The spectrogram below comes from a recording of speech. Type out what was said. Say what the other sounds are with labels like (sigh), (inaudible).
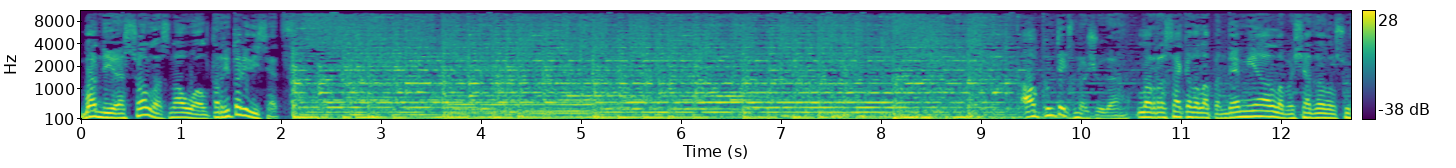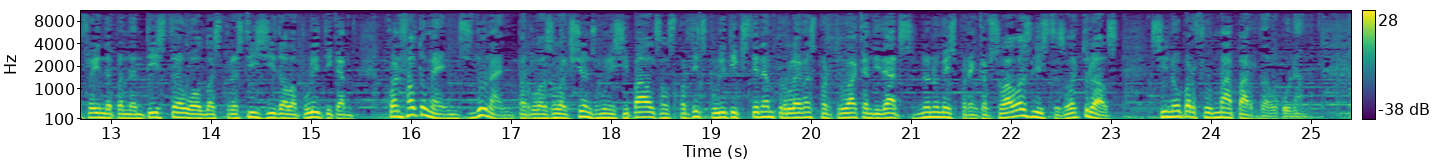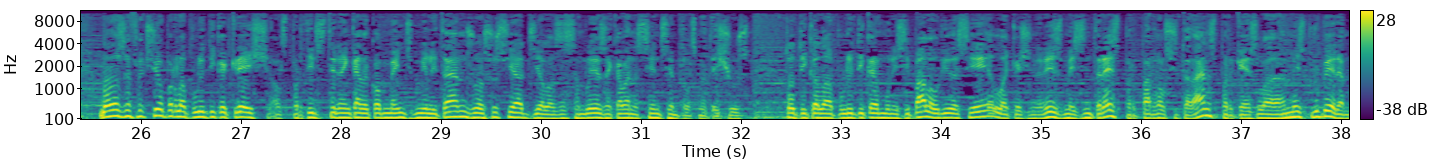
Bon dia, són les 9 al Territori 17. El context no ajuda. La ressaca de la pandèmia, la baixada del sofre independentista o el desprestigi de la política. Quan falta menys d'un any per les eleccions municipals, els partits polítics tenen problemes per trobar candidats, no només per encapçalar les llistes electorals, sinó per formar part d'alguna. La desafecció per la política creix, els partits tenen cada cop menys militants o associats i a les assemblees acaben sent sempre els mateixos. Tot i que la política municipal hauria de ser la que generés més interès per part dels ciutadans perquè és la més propera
